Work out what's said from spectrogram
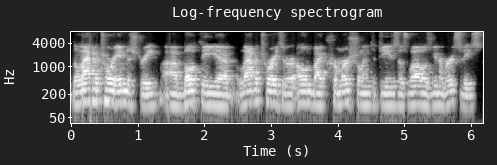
the laboratory industry, uh, both the laboratories that are owned by commercial entities as well as universities,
